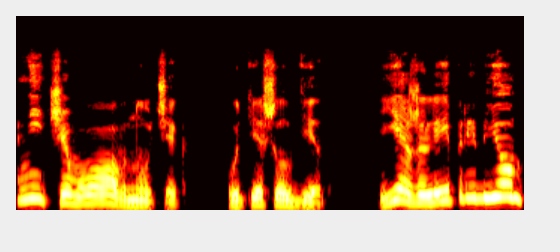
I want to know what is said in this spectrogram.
«Ничего, внучек», – утешил дед. «Ежели и прибьем,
